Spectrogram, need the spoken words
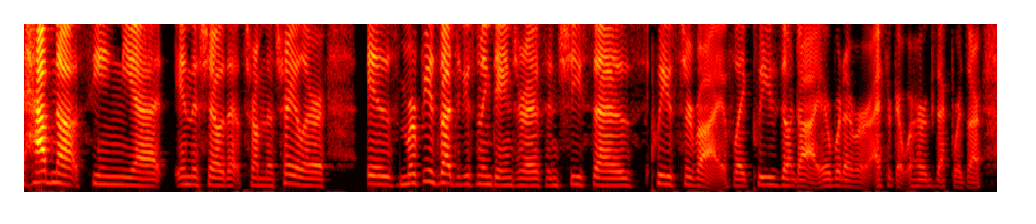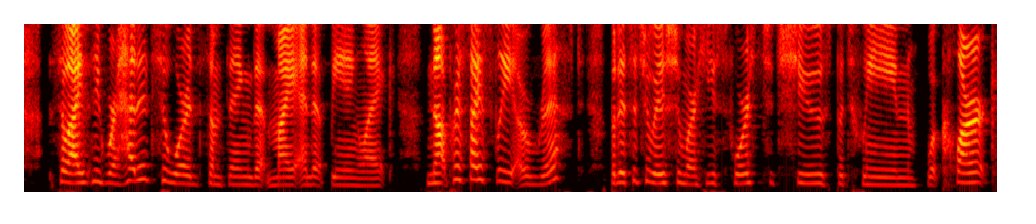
have not seen yet in the show that's from the trailer is Murphy is about to do something dangerous and she says, please survive, like, please don't die, or whatever. I forget what her exact words are. So I think we're headed towards something that might end up being like not precisely a rift, but a situation where he's forced to choose between what Clarke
